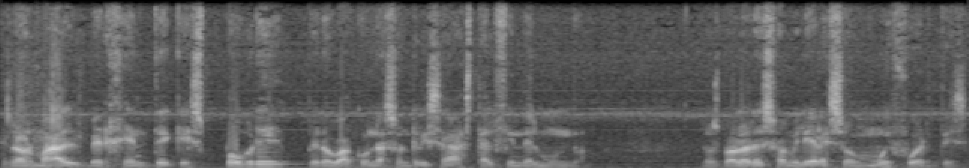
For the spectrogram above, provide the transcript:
Es normal ver gente que es pobre pero va con una sonrisa hasta el fin del mundo. Los valores familiares son muy fuertes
